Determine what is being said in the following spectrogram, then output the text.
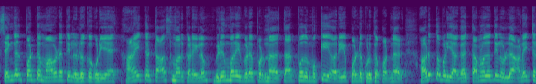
செங்கல்பட்டு மாவட்டத்தில் இருக்கக்கூடிய அனைத்து டாஸ்மாக் கடையிலும் விடுமுறை விடப்பட்டனர். தற்போது முக்கிய அறியப்பட்டு கொடுக்கப்பட்டனர். அடுத்தபடியாக தமிழகத்தில் உள்ள அனைத்து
